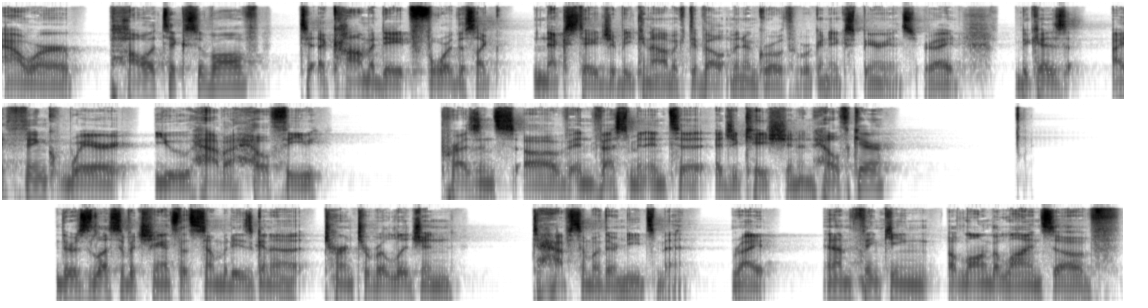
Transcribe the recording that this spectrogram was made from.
our politics evolve to accommodate for this like next stage of economic development and growth we're going to experience right? Because i think where you have a healthy presence of investment into education and healthcare there's less of a chance that somebody is going to turn to religion to have some of their needs met, right? And I'm thinking along the lines of,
